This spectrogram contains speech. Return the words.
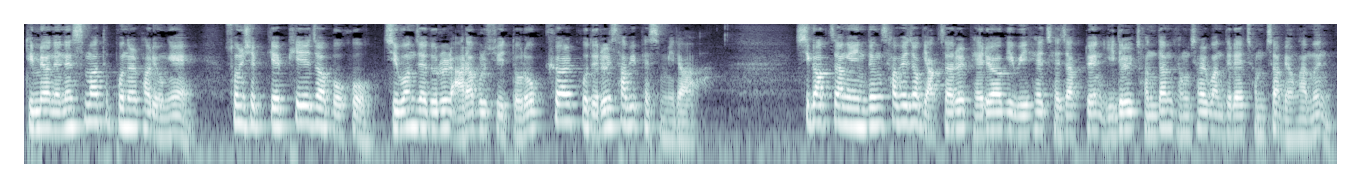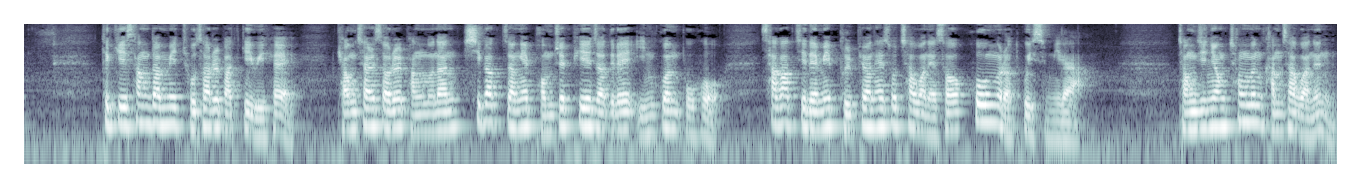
뒷면에는 스마트폰을 활용해 손쉽게 피해자 보호, 지원 제도를 알아볼 수 있도록 QR코드를 삽입했습니다. 시각장애인 등 사회적 약자를 배려하기 위해 제작된 이들 전담 경찰관들의 점자 명함은 특히 상담 및 조사를 받기 위해 경찰서를 방문한 시각장애 범죄 피해자들의 인권 보호, 사각지대 및 불편 해소 차원에서 호응을 얻고 있습니다. 정진영 청문 감사관은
